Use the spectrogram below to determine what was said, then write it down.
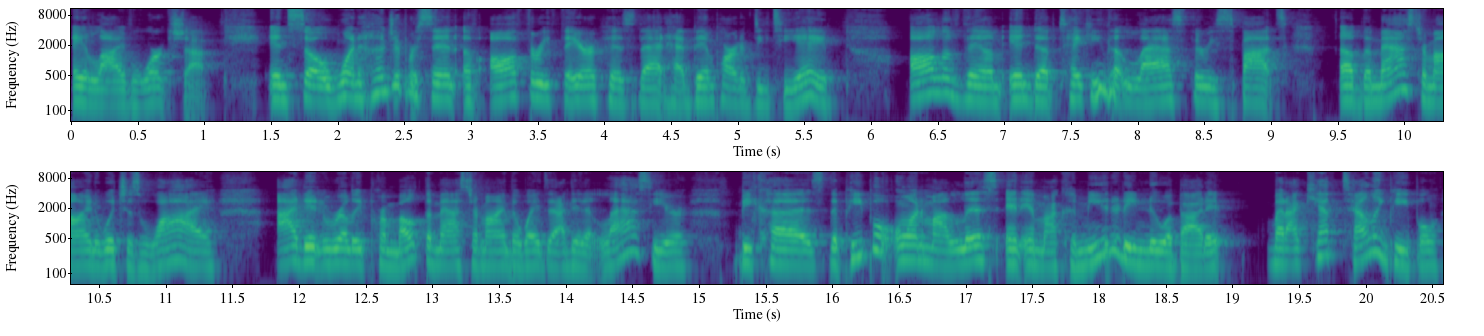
a live workshop. And so 100% of all three therapists that have been part of DTA, all of them end up taking the last three spots of the mastermind, which is why I didn't really promote the mastermind the way that I did it last year because the people on my list and in my community knew about it. But I kept telling people,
